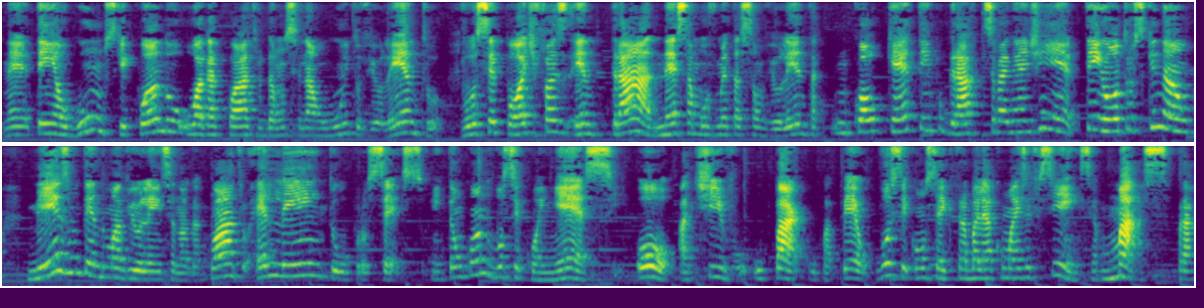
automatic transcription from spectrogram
Né? Tem alguns que quando o H4 dá um sinal muito violento, você pode faz, entrar nessa movimentação violenta em qualquer tempo gráfico que você vai ganhar dinheiro. Tem outros que não. Mesmo tendo uma violência no H4, é lento o processo. Então, quando você conhece o ativo, o par, o papel, você consegue trabalhar com mais eficiência. Mas para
